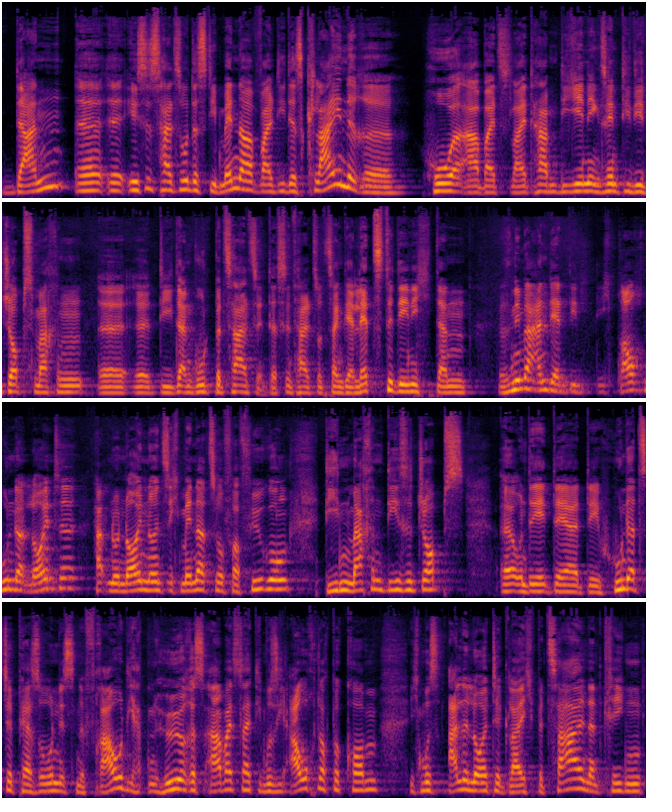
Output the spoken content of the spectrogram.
dann äh, ist es halt so, dass die Männer, weil die das kleinere hohe Arbeitsleid haben, diejenigen sind, die die Jobs machen, äh, äh die dann gut bezahlt sind. Das sind halt sozusagen der letzte, den ich dann also nehmen wir an, der, die, ich brauche 100 Leute, habe nur 99 Männer zur Verfügung, die machen diese Jobs äh, und die, der die hundertste Person ist eine Frau, die hat ein höheres Arbeitszeit, die muss ich auch noch bekommen. Ich muss alle Leute gleich bezahlen, dann kriegen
